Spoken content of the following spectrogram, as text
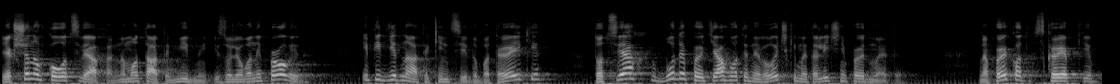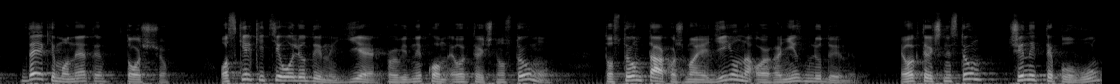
якщо навколо цвяха намотати мідний ізольований провід і під'єднати кінці до батарейки, то цвях буде притягувати невеличкі металічні предмети, наприклад, скрепки, деякі монети тощо. Оскільки тіло людини є провідником електричного струму, то струм також має дію на організм людини. Електричний струм чинить теплову,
